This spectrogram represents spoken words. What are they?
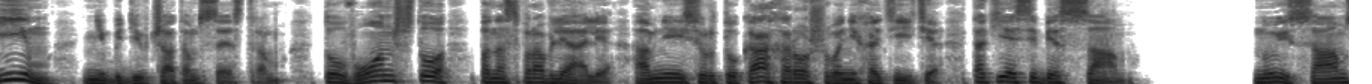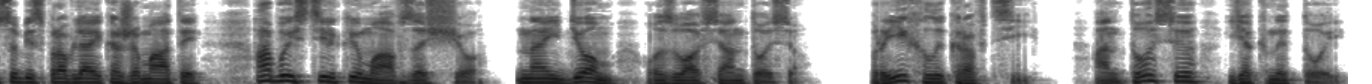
Им, ніби дівчатам сестрам, то вон что понасправляли, а мне и сюртука хорошего не хотите, так я себе сам. Ну і сам собі справляй, каже мати, аби стільки мав за що. Найдьом, озвався Антосьо. Приїхали кравці. Антосьо, як не той,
